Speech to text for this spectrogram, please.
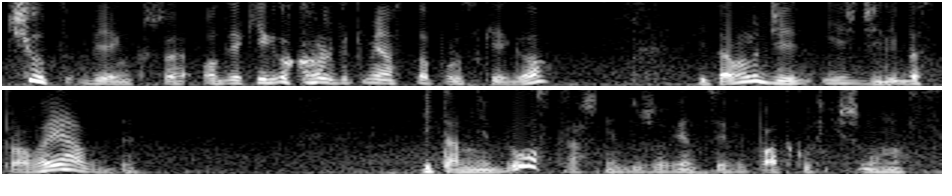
ciut większe od jakiegokolwiek miasta polskiego i tam ludzie jeździli bez prawa jazdy. I tam nie było strasznie dużo więcej wypadków niż u nas.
